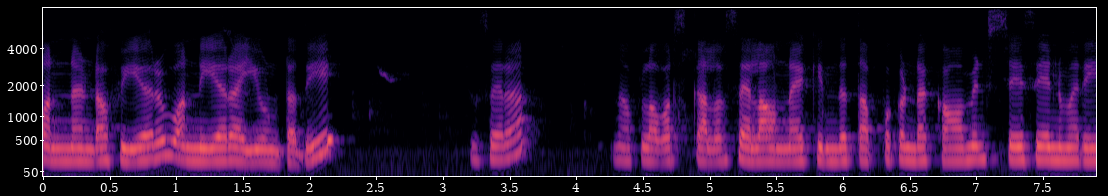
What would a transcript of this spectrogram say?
one and half year one year అయి ఉంటుంది. చూసారా? నా ఫ్లవర్స్ కలర్స్ ఎలా ఉన్నాయో కింద తప్పకుండా కామెంట్స్ చేసేయండి మరి.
